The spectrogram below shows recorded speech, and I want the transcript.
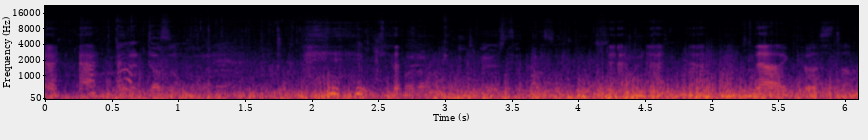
it doesn't matter. If I don't come first, it doesn't. no, of course not.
